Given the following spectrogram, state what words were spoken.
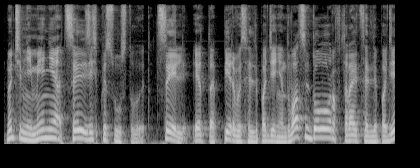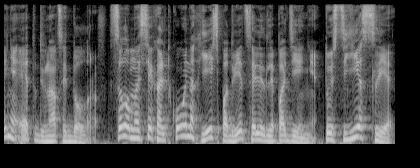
но тем не менее цель здесь присутствует. Цель это первая цель для падения 20 долларов, вторая цель для падения это 12 долларов. В целом на всех альткоинах есть по две цели для падения. То есть если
